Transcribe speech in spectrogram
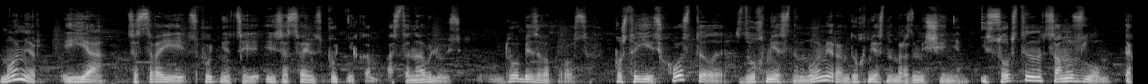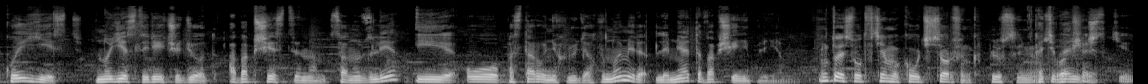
номер, и я со своей спутницей и со своим спутником остановлюсь, то без вопросов. Просто есть хостелы с двухместным номером, двухместным размещением и собственным санузлом. Такое есть. Но если речь идет об общественном санузле и о посторонних людях в номере, для меня это вообще неприемлемо. Ну, то есть вот в тему коуч-серфинг плюс и минус вообще. Категорически.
